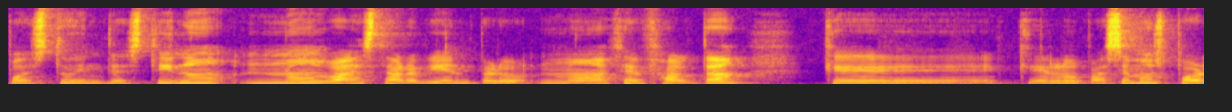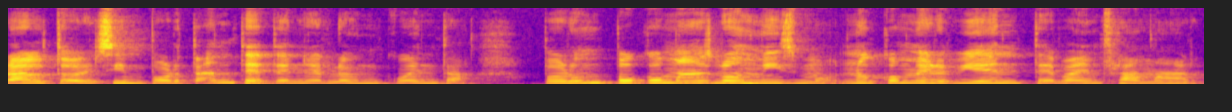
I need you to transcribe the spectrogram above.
pues tu intestino no va a estar bien, pero no hace falta que, lo pasemos por alto, es importante tenerlo en cuenta. Por un poco más lo mismo, no comer bien te va a inflamar,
